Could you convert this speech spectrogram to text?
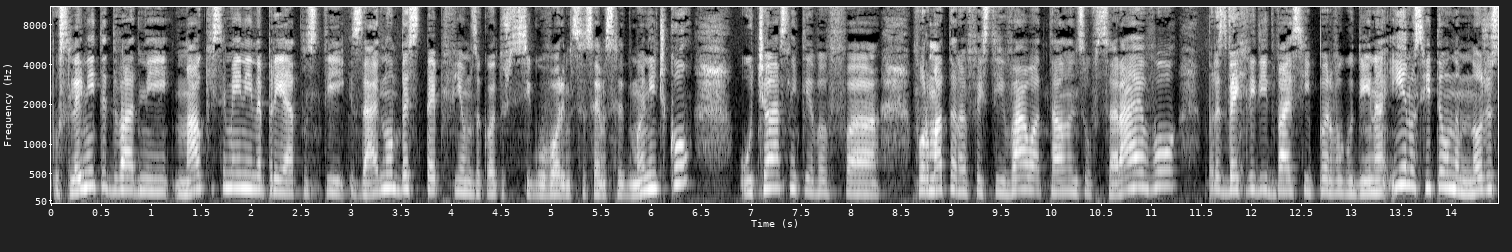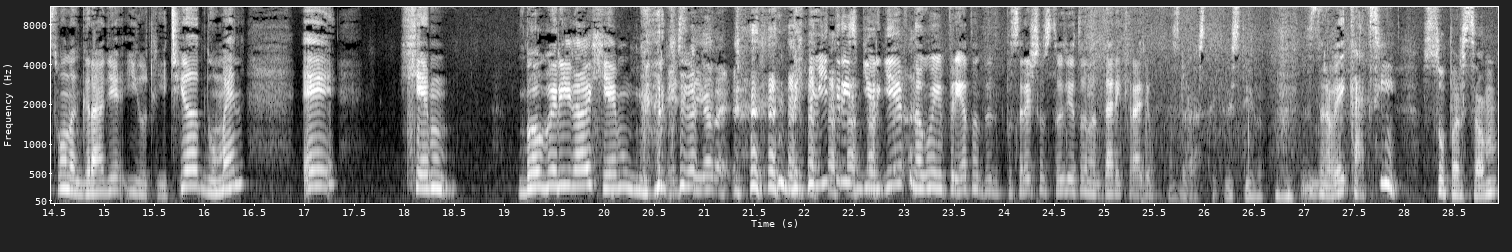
Последните два дни, Малки семейни неприятности, Заедно без теб, филм, за който ще си говорим съвсем след мъничко. Участник е в а, формата на фестивала Talents в Сараево през 2021 година и е носител на множество награди и отличия. До мен е хем българина, хем гърка. Е, Димитрис Георгиев, много ми е приятно да те посрещам в студиото на Дарик Радио. Здрасти, Кристина. Здравей, как си? Супер съм.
